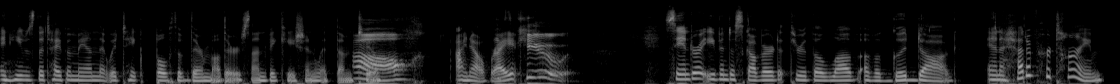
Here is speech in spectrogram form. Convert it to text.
and he was the type of man that would take both of their mothers on vacation with them too. Oh, I know, right? cute. Sandra even discovered through the love of a good dog and ahead of her time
